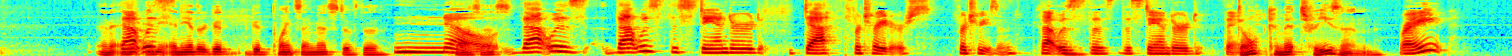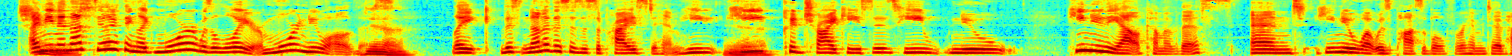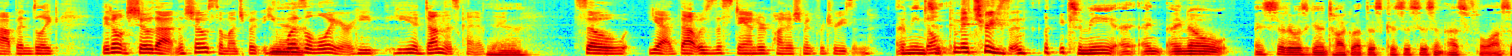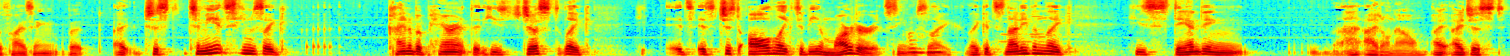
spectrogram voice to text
And any, That was- any, any other good good points I missed of the? No, process? that was that was the standard death for traitors for treason. That was the the standard thing. Don't commit treason. right? I mean, and that's the other thing. Like More was a lawyer. More knew all of this. Yeah. Like this, none of this is a surprise to him. He he could try cases. He knew he knew the outcome of this, and he knew what was possible for him to have happened. Like they don't show that in the show so much, but he Yeah. was a lawyer. He he had done this kind of thing. Yeah. So yeah, that was the standard punishment for treason. I mean, don't to- commit treason. To me, I, I, I know I said I was going to talk about this because this isn't us philosophizing, but I just to me it seems like kind of apparent that he's just like it's it's just all like to be a martyr. It seems Mm-hmm. like like it's not even like he's standing. I, I don't know. I, I just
